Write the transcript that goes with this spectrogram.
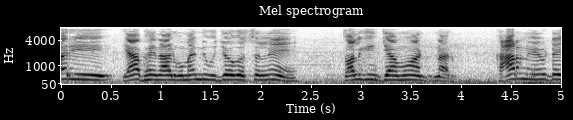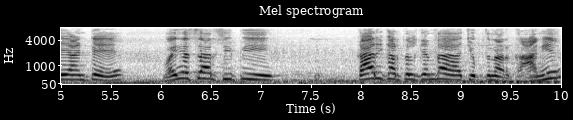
మరి యాభై నాలుగు మంది ఉద్యోగస్తుల్ని తొలగించాము అంటున్నారు. కారణం ఏమిటయ్యా అంటే వైఎస్ఆర్సిపి కార్యకర్తల కింద చెప్తున్నారు. కానీ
